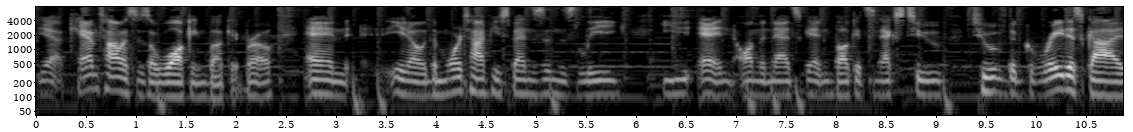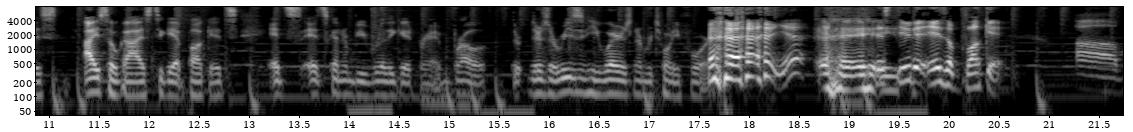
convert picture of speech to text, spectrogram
yeah. Cam Thomas is a walking bucket, bro. And you know, the more time he spends in this league, he and on the Nets getting buckets next to two of the greatest guys, ISO guys to get buckets, it's it's gonna be really good for him, bro. There, there's a reason he wears number twenty four. yeah, this dude is a bucket. Um,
